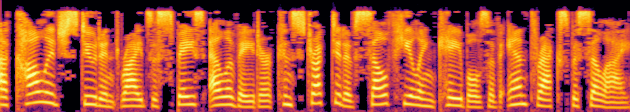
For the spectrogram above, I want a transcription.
A college student rides a space elevator constructed of self-healing cables of anthrax bacilli.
